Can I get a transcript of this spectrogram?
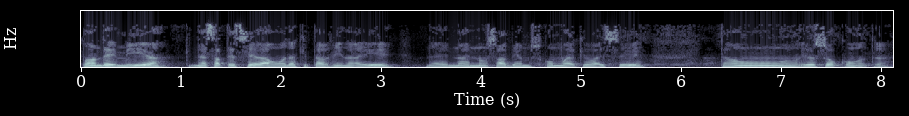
pandemia, nessa terceira onda que está vindo aí, né? nós não sabemos como é que vai ser. Então eu sou contra.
